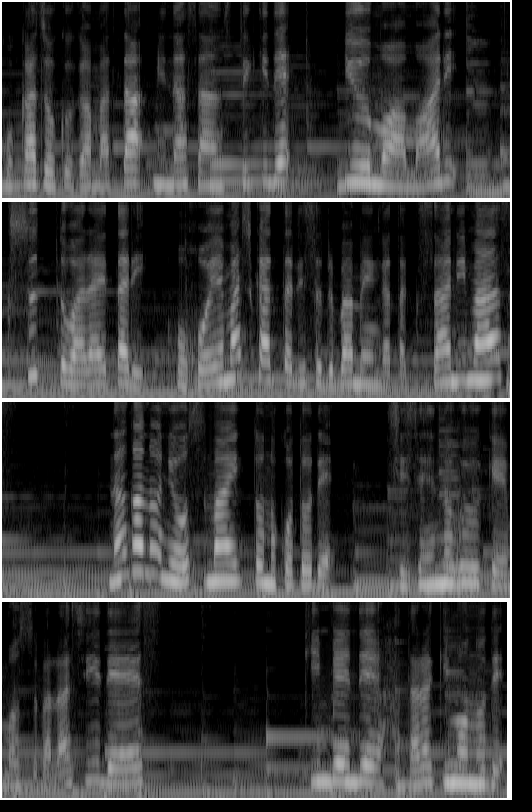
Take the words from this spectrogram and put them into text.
ご家族がまた皆さん素敵でユーモアもありくすっと笑えたり微笑ましかったりする場面がたくさんあります。長野にお住まいとのことで自然の風景も素晴らしいです。勤勉で働き者で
